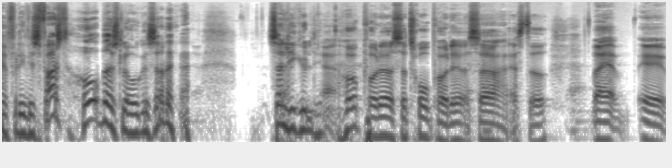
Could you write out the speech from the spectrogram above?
Øh, fordi hvis først håbet er slukket, så er det, så ligegyldigt. Ja, håb på det, og så tro på det, og så afsted. Hvad, øh,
